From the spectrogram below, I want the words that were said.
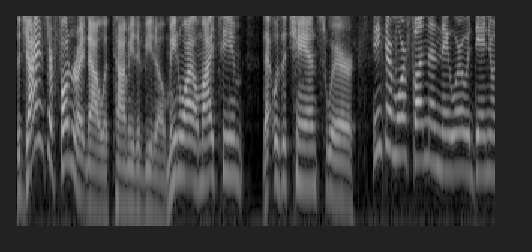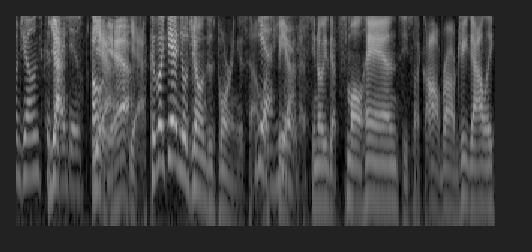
the Giants are fun right now with Tommy DeVito. Meanwhile, my team, that was a chance where You think they're more fun than they were with Daniel Jones? Because Yes. I do. Oh, yeah. yeah. Yeah. Because, like, Daniel Jones is boring as hell. Yeah, let's be he is. honest. You know, he's got small hands. He's like, oh, bro, gee golly.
